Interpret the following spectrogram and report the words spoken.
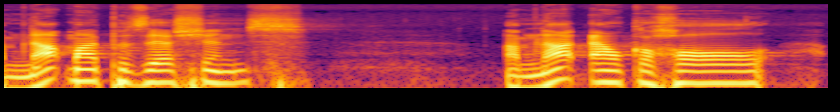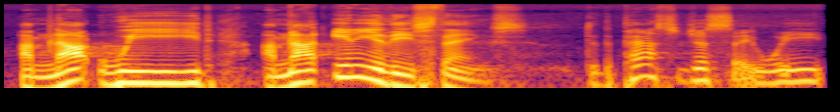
I'm not my possessions. I'm not alcohol. I'm not weed. I'm not any of these things. Did the pastor just say weed?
